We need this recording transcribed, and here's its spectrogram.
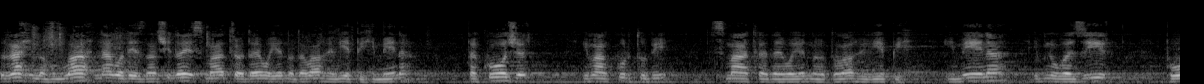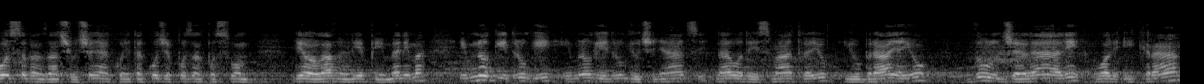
Rahimahullah navode znači da je smatrao da je ovo jedno od Allahovi lijepih imena. Također Imam Kurtubi smatra da je ovo jedno od Allahovi lijepih imena. Ibn Vazir poseban, znači učenjak koji je također poznat po svom dijelu Allahovim lijepim imenima i mnogi drugi i mnogi drugi učenjaci navode i smatraju i ubrajaju Dhul Jalali wal Ikram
